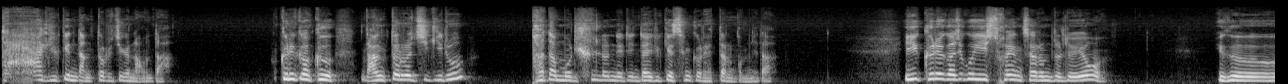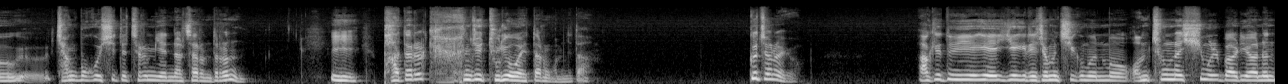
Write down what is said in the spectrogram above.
딱 이렇게 낭떠러지가 나온다. 그러니까 그 낭떠러지기로 바닷물이 흘러내린다 이렇게 생각을 했다는 겁니다. 이 그래가지고 이 서양 사람들도요, 이 그 장보고 시대처럼 옛날 사람들은 이 바다를 굉장히 두려워했다는 겁니다. 그렇잖아요. 아까도 얘기를 해주면 지금은 뭐 엄청난 힘을 발휘하는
